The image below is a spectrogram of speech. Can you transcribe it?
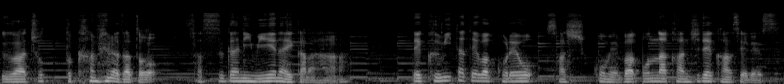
うわちょっとカメラだとさすがに見えないかな。で組み立てはこれを差し込めばこんな感じで完成です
